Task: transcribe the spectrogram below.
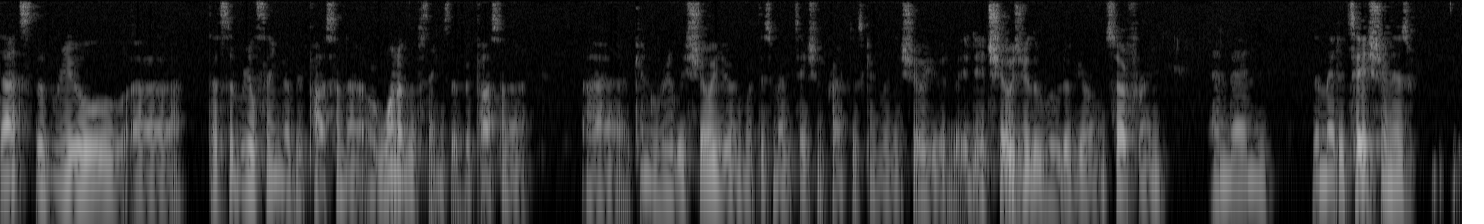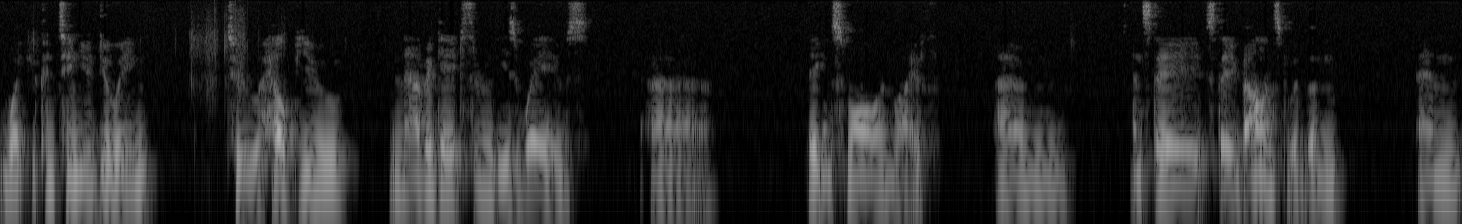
That's the real uh, that's the real thing that vipassana, or one of the things that vipassana uh, can really show you, and what this meditation practice can really show you. It, it shows you the root of your own suffering, and then the meditation is what you continue doing to help you navigate through these waves, uh, big and small in life. Um, and stay stay balanced with them. And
